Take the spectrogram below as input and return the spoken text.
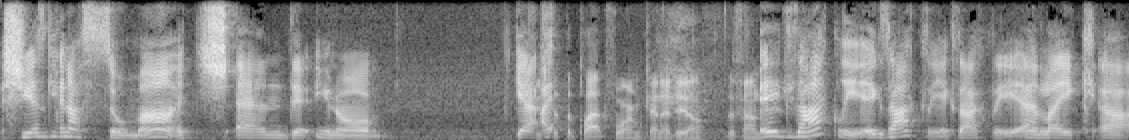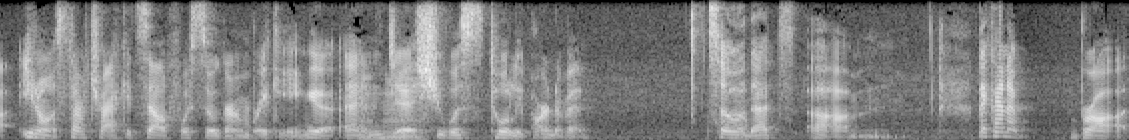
She has given us so much, and you know, yeah, She I- set the platform kind of deal, the foundation. Exactly, exactly, exactly. And like, uh, you know, Star Trek itself was so groundbreaking, uh, and Mm-hmm. uh, she was totally part of it. So that's um, that kind of brought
